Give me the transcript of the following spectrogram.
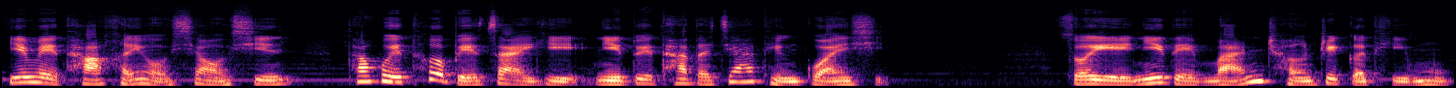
因为她很有孝心，她会特别在意你对她的家庭关系。所以你得完成这个题目。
